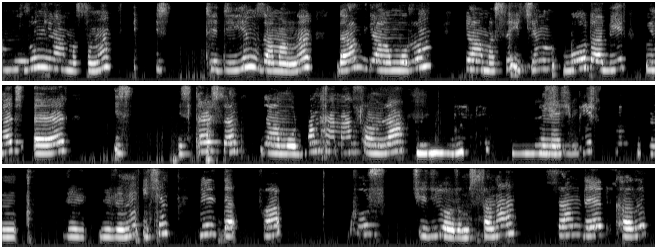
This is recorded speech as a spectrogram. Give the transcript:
Yağmurun yağmasını istediğim zamanlarda yağmurun yağması için bu da bir güneş. Eğer is- istersen yağmurdan hemen sonra güneş bir yüzünü için bir defa kuş çiziyorum. Sana sen de kalıp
